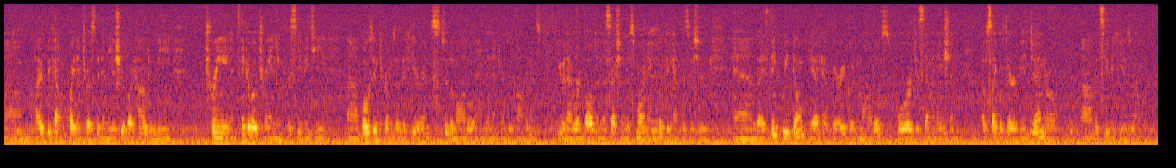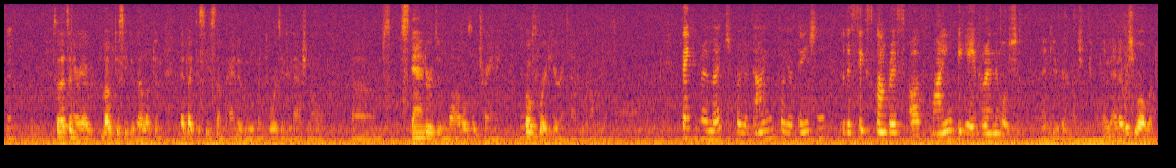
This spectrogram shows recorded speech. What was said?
Um, I've become quite interested in the issue about how do we train and think about training for CBT, uh, both in terms of adherence to the model and then in terms of competence. You and I were involved in a session this morning mm -hmm. looking at this issue, and I think we don't yet have very good models for dissemination of psychotherapy in general, uh, but CBT as well. Mm -hmm. So that's an area I would love to see developed, and I'd like to see some kind of movement towards international um, standards and models of training both for adherence and for competence. Thank you very much for your time, for your attention to the sixth Congress of Mind, Behavior, and Emotion. Thank you very much. And, and I wish you all well.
